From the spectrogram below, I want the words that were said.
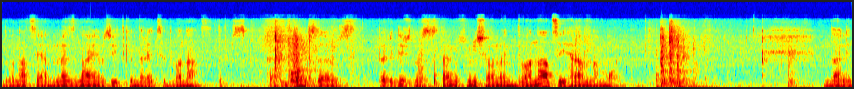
12 Ми знаємо, звідки береться 12. Тобто карбон це періодична система хімічний елемент 12 грам на моль. Далі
